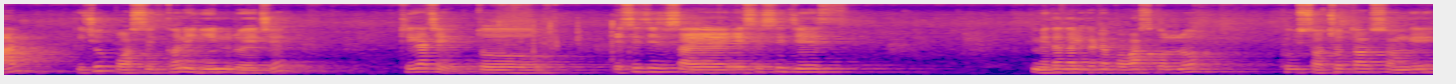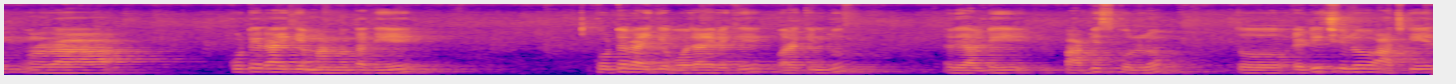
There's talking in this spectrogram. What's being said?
আর কিছু প্রশিক্ষণহীন রয়েছে। ঠিক আছে? তো এসএসসি এসএসসি যে মেধা তালিকাটা প্রকাশ করল খুব স্বচ্ছতার সঙ্গে ওনারা কোর্টের রায়কে মান্যতা দিয়ে কোর্টের রায়কে বজায় রেখে ওরা কিন্তু রেজাল্টটি পাবলিশ করল। তো এটি ছিল আজকের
